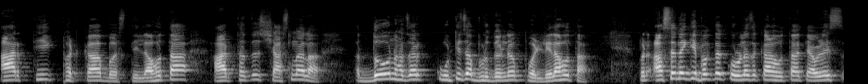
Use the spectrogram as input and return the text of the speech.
आर्थिक फटका बसलेला होता. अर्थातच शासनाला दोन हजार कोटीचा भूर्दंड पडलेला होता. पण असं नाही की फक्त कोरोनाचा काळ होता त्यावेळेस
